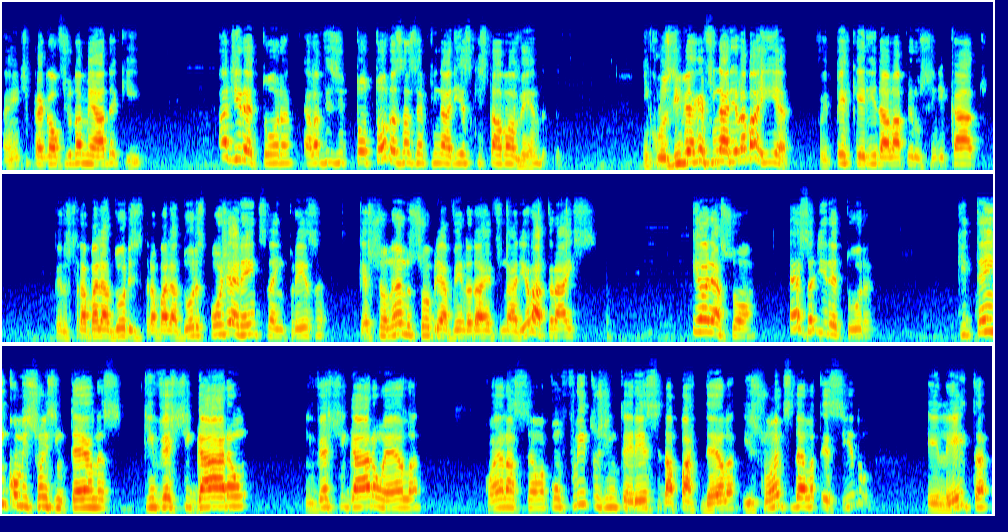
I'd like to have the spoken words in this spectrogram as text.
a gente pegar o fio da meada aqui. A diretora, ela visitou todas as refinarias que estavam à venda, inclusive a refinaria da Bahia. Foi perquerida lá pelo sindicato, pelos trabalhadores e trabalhadoras, por gerentes da empresa, questionando sobre a venda da refinaria lá atrás. E olha só, essa diretora, que tem comissões internas que investigaram, investigaram ela com relação a conflitos de interesse da parte dela, isso antes dela ter sido eleita,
